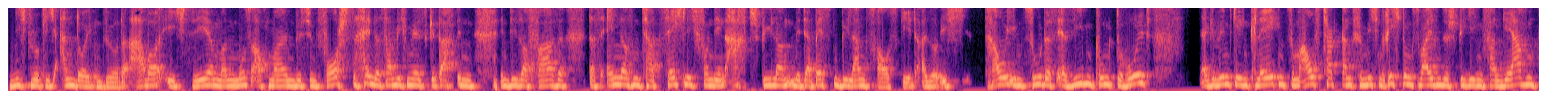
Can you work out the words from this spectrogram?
nicht wirklich andeuten würde. Aber ich sehe, man muss auch mal ein bisschen forsch sein. Das habe ich mir jetzt gedacht in, in dieser Phase, dass Anderson tatsächlich von den acht Spielern mit der besten Bilanz rausgeht. Also ich traue ihm zu, dass er sieben Punkte holt. Er gewinnt gegen Clayton zum Auftakt, dann für mich ein richtungsweisendes Spiel gegen Van Gerven,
